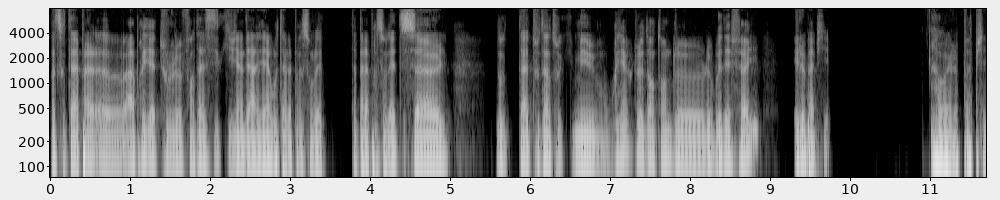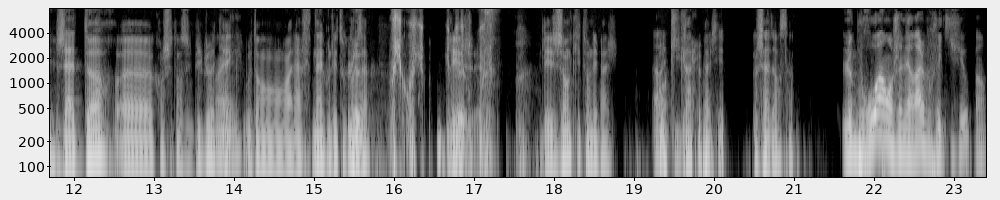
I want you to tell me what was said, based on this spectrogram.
Parce que t'as pas, euh, après, il y a tout le fantastique qui vient derrière où t'as l'impression d'être, t'as pas l'impression d'être seul. Donc, t'as tout un truc, mais rien que d'entendre le, le bruit des feuilles et le papier. Ah ouais, le papier. J'adore euh, quand je suis dans une bibliothèque Ouais. ou dans, à la Fnac ou des trucs Le- comme ça. Les, les gens qui tournent les pages Ah ou qui grattent le papier. J'adore ça. Le brouhaha en général vous fait kiffer ou pas?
